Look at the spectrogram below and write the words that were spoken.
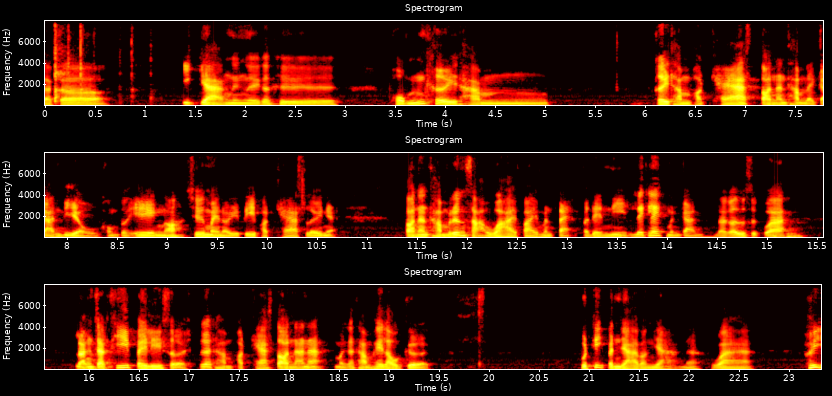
แล้วก็อีกอย่างหนึ่งเลยก็คือ ผมเคยทำ เคยทำพอดแคสต์ตอนนั้นทำรายการเดี่ยวของตัวเองเนาะชื่อ Minority Podcast เลยเนี่ย ตอนนั้นทำเรื่องสาววายไปมันแตะประเด็นนี้เล็ก ๆ เหมือนกัน แล้วก็รู้สึกว่า หลังจากที่ไปรีเสิร์ชเพื่อทำพอดแคสต์ตอนนั้นอะ มันก็ทำให้เราเกิด พุทธิปัญญาบางอย่างนะ ว่าเฮ้ย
